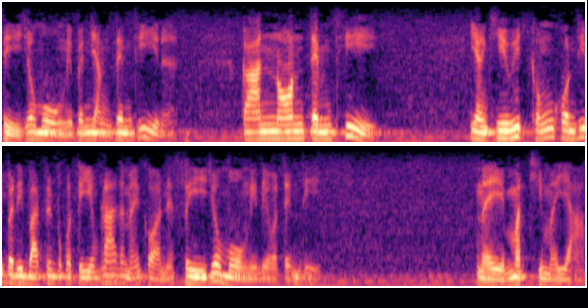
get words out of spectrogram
สี่ชั่วโมงนี่เป็นอย่างเต็มที่นะการนอนเต็มที่อย่างชีวิตของคนที่ปฏิบัติเป็นปกติอย่างพระสมัยก่อนเนี่ยสี่ชั่วโมงนี่เรียกว่าเต็มที่ ในมัชชิมยาม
